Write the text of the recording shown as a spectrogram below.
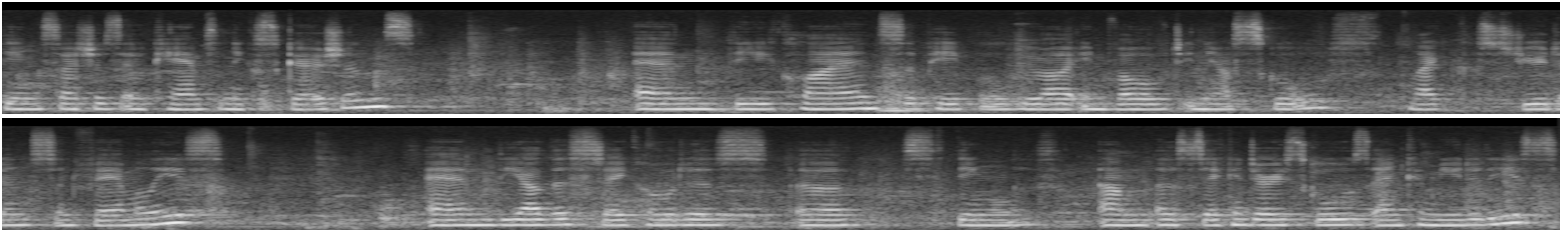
things such as our camps and excursions. And the clients are people who are involved in our schools, like students and families and the other stakeholders are things, um, are secondary schools and communities.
